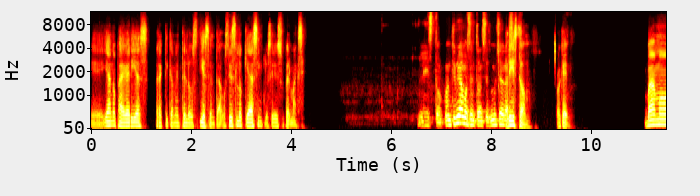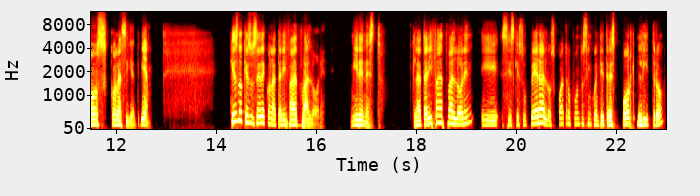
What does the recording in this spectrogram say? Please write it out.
eh, ya no pagarías prácticamente los 10 centavos. Es lo que hace inclusive Supermaxi. Listo. Continuamos entonces. Muchas gracias. Listo. Ok. Vamos con la siguiente. Bien. ¿Qué es lo que sucede con la tarifa ad valorem? Miren esto. La tarifa ad valorem, eh, si es que supera los 4.53 por litro,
